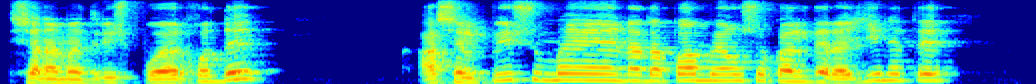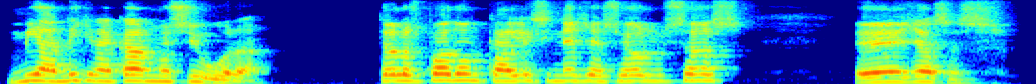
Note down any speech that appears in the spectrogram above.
τις αναμετρήσεις που έρχονται. Ας ελπίσουμε να τα πάμε όσο καλύτερα γίνεται. Μία νίκη να κάνουμε σίγουρα. Τέλος πάντων, καλή συνέχεια σε όλους σας. Ε, γεια σας.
